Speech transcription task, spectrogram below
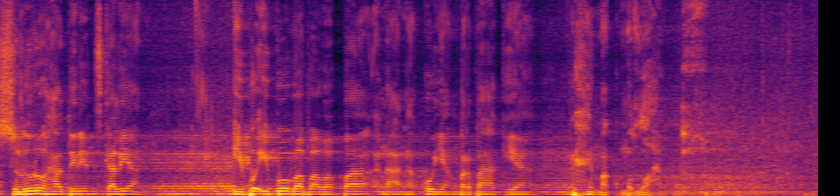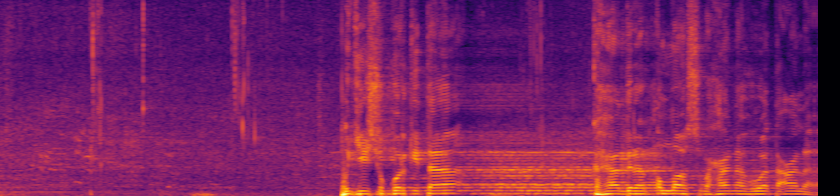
seluruh hadirin sekalian, ibu-ibu, bapak-bapak, anak-anakku yang berbahagia, rahimakumullah. Puji syukur kita kehadiran Allah Subhanahu wa taala.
